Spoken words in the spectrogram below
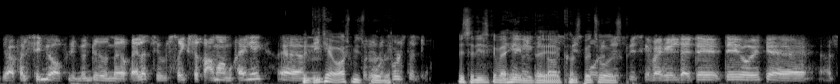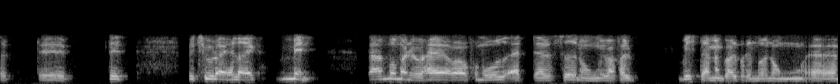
i hvert fald semi-offentlig myndighed med relativt strikse rammer omkring, ikke? Øhm, Men de kan jo også så det misbruge er det, fuldstændig, hvis det lige skal være Det helt øh, konspiratorisk. det, Hvis vi skal være helt. Det, det er jo ikke... Øh, altså, det, det betvivler jeg heller ikke. Men der må man jo have at formode, at der sidder nogle, i hvert fald hvis der er, man gør det på den måde, nogle øh,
